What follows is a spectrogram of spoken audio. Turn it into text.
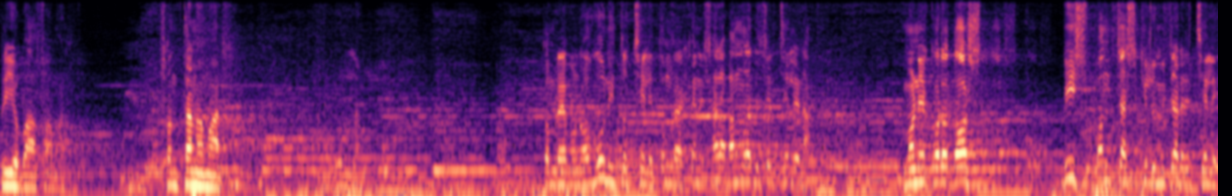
প্রিয় বাপ আমার, সন্তান আমার, আমি বললাম, তোমরা এমন অগণিত ছেলে, তোমরা এখানে সারা বাংলাদেশের ছেলে না। মনে করো দশ, বিশ, পঞ্চাশ কিলোমিটারের ছেলে।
